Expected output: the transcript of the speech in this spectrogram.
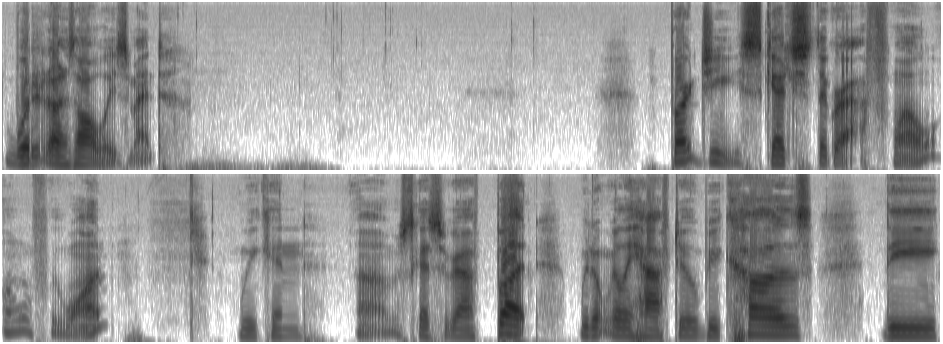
what it has always meant. Part G, sketch the graph. Well, if we want, we can um, sketch the graph, but we don't really have to because the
